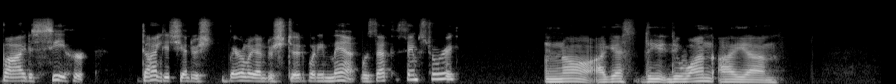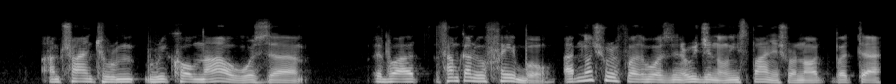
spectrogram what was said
by to see her dying. She under, barely understood what he meant? Was that the same story? No, I guess the the one I um, I'm trying to rem- recall now was uh, about some kind of fable. I'm not sure if it was original in Spanish or not, but uh,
